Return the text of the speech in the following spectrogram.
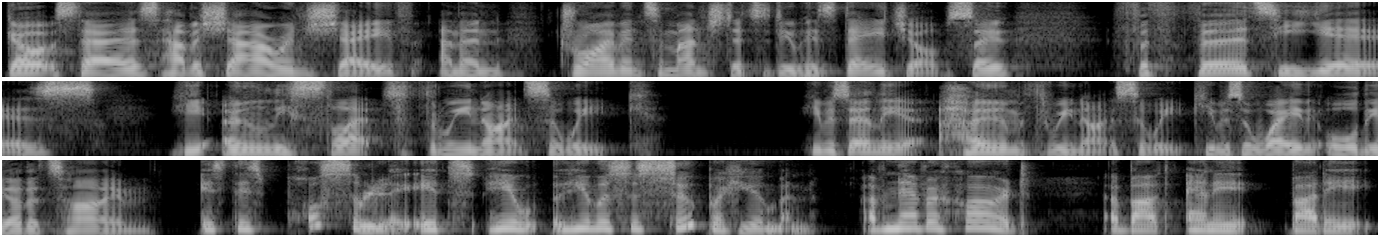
go upstairs, have a shower and shave, and then drive into Manchester to do his day job. So for 30 years, he only slept three nights a week. He was only at home three nights a week. He was away all the other time. Is this possible? It's he he was a superhuman. I've never heard about anybody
